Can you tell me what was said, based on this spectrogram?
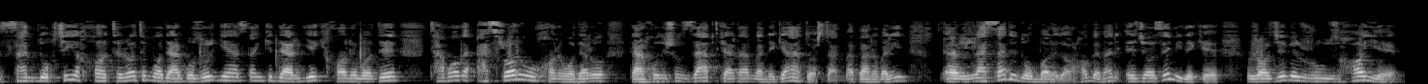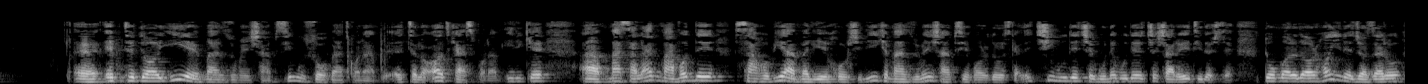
صندوقچه خاطرات مادر بزرگی هستن که در یک خانواده تمام اسرار اون خانواده رو در خودشون ضبط کردن و نگه داشتن و بنابراین رسد دنبالدارها به من اجازه میده که راجع به روزهای ابتدایی منظومه شمسیمون صحبت کنم اطلاعات کسب کنم. اینی که مثلا مواد صحابی اولیه خورشیدی که منظومه شمسی ما رو درست کرده چی بوده چگونه بوده چه شرایطی داشته؟ دنبالدارها این اجازه رو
